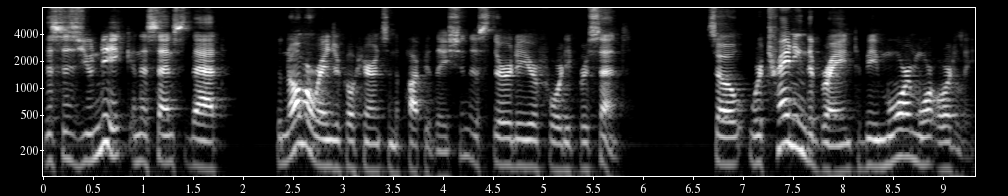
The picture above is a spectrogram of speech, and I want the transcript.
This is unique in the sense that the normal range of coherence in the population is 30 or 40%. So we're training the brain to be more and more orderly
